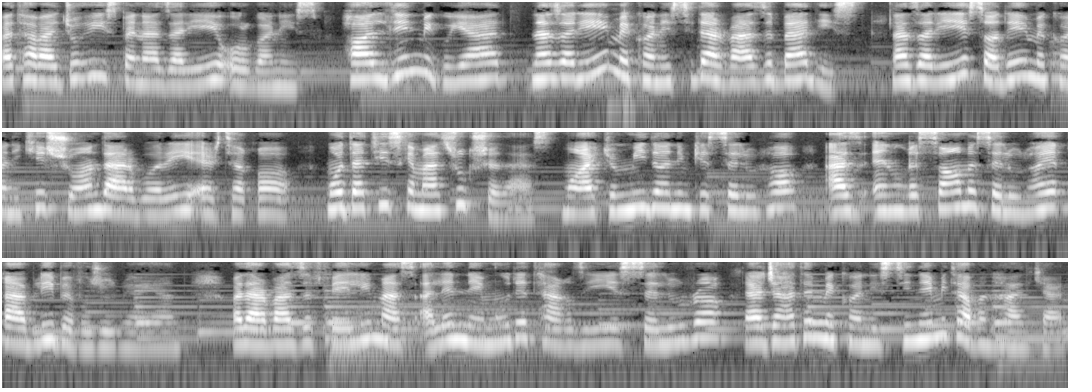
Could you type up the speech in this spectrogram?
و توجهی است به نظریه ارگانیسم. هالدین می‌گوید نظریه مکانیستی در وضع بدی است. نظریه ساده مکانیکی شوان درباره ارتقا مدتی است که متروک شده است. ما اکنون می‌دانیم که سلولها از انقسام سلولهای قبلی به وجود میآیند و در وضع فعلی مسئله نمود تغذیه سلول را در جهت مکانیستی نمی‌توان حل کرد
